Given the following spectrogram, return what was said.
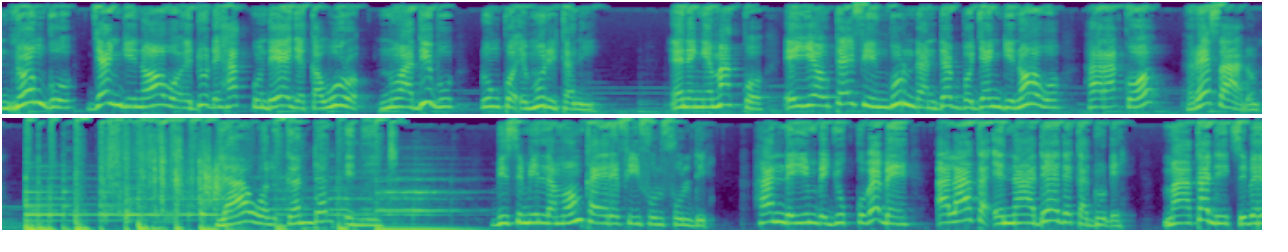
ndongo jannginowo e duɗe hakkundeje ka wuro nuwadibu ɗum ko e muritani enen e makko e yewtay fi gurdan debbo jannginowo hara ko resaɗon laawol gandan e needi bisimilla mon kayre fi fulfulde. Hande yimɓe jukkuɓe ɓen alaka e naadede ka duɗe. Ma kadi si ɓe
